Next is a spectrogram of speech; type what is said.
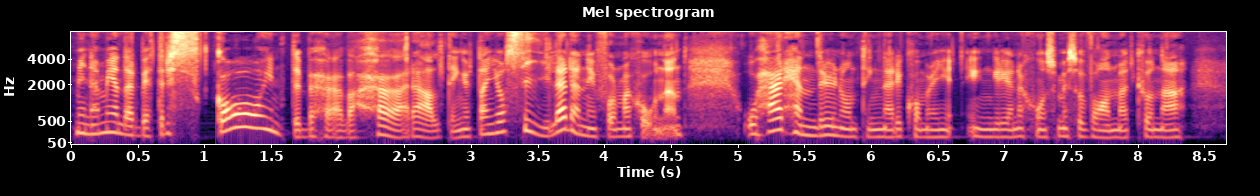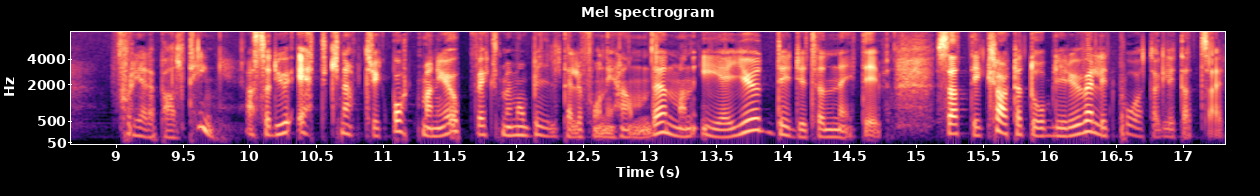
Mina medarbetare ska inte behöva höra allting utan jag silar den informationen. Och här händer ju någonting när det kommer en yngre generation som är så van med att kunna få reda på allting. Alltså det är ju ett knapptryck bort. Man är uppväxt med mobiltelefon i handen. Man är ju digital native. Så att det är klart att då blir det väldigt påtagligt att så här,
